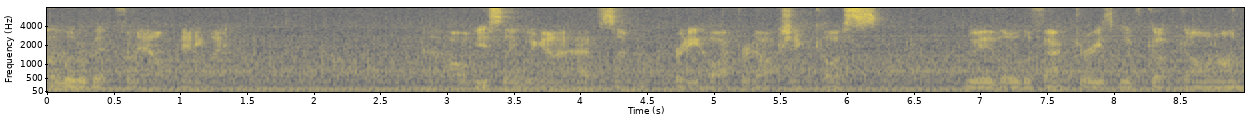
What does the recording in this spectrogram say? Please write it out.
a little bit for now, anyway. Uh, obviously, we're going to have some pretty high production costs with all the factories we've got going on,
